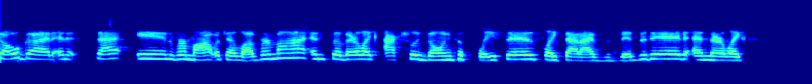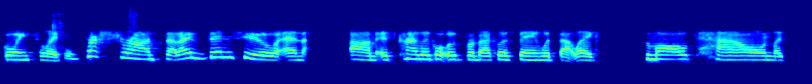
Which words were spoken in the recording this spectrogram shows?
so good. And it's set in Vermont, which I love Vermont. And so they're like actually going to places like that I've visited and they're like going to like restaurants that I've been to. And um, it's kind of like what Rebecca was saying with that like small town, like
